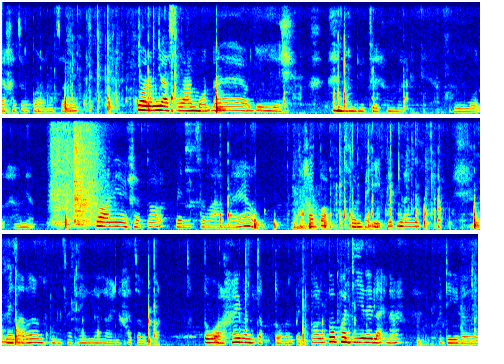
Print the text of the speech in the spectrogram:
อะค่ะจนกว่ามันจะไม่ก็น้ำยาสลามหมดแล้วเย่ดีใจทำไมมันหมดแล้วเนี่ยก็นี่ค่ะก็เป็นสลามแล้วนะคะก็คนไปอีกนิดนึงเมย์จะเริ่มคนไปเรื่อยๆนะคะจนกว่า ตัวให้มันจับตัวกันเป็นก้อนก็พอดีเลยแหละนะ พอดีเลย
